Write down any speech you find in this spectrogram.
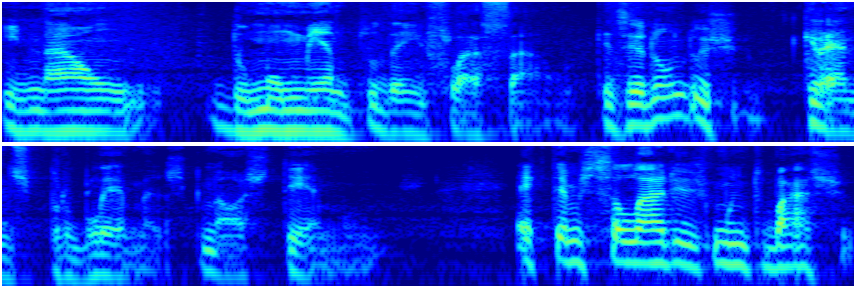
e não do momento da inflação. Quer dizer, um dos grandes problemas que nós temos é que temos salários muito baixos.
